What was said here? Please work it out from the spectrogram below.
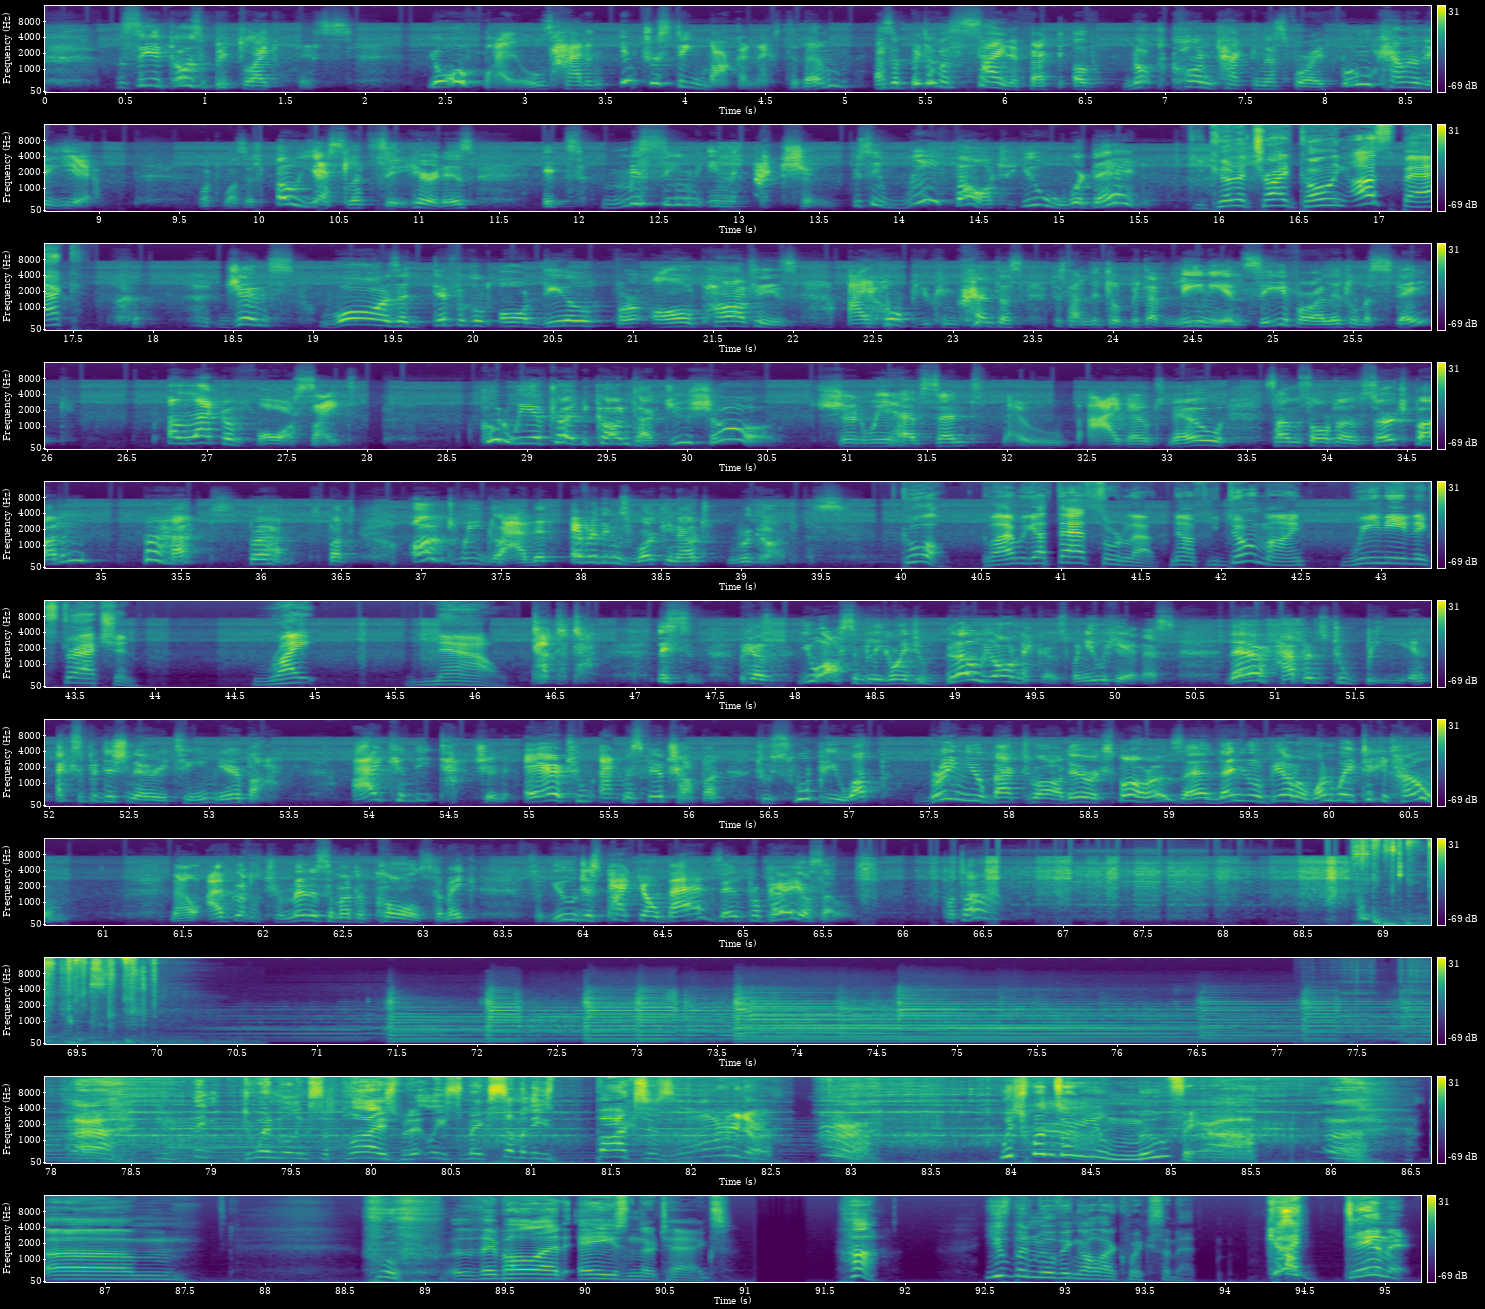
See, it goes a bit like this. Your files had an interesting marker next to them as a bit of a side effect of not contacting us for a full calendar year. What was it? Oh, yes, let's see. Here it is. It's missing in action. You see, we thought you were dead. You could have tried calling us back. Gents, war is a difficult ordeal for all parties. I hope you can grant us just a little bit of leniency for a little mistake. A lack of foresight. Could we have tried to contact you? Sure. Should we have sent, oh, I don't know, some sort of search party? Perhaps, perhaps. But aren't we glad that everything's working out regardless? Cool. Glad we got that sorted out. Now, if you don't mind, we need an extraction. Right now. Ta ta ta. Listen, because you are simply going to blow your knickers when you hear this. There happens to be an expeditionary team nearby. I can detach an air to atmosphere chopper to swoop you up, bring you back to our dear explorers, and then you'll be on a one way ticket home. Now, I've got a tremendous amount of calls to make, so you just pack your bags and prepare yourselves. Ta ta. Ugh, you'd think dwindling supplies would at least make some of these boxes lighter. Which ones are you moving? Um. Whew, they've all had A's in their tags. Huh. You've been moving all our quick cement. God damn it!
